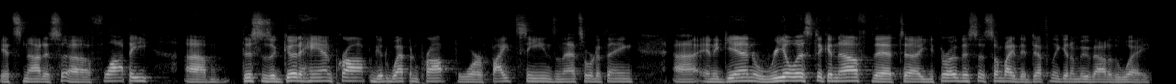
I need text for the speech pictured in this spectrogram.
it's not as uh, floppy. Um, this is a good hand prop, good weapon prop for fight scenes and that sort of thing. Uh, and again, realistic enough that uh, you throw this at somebody, they're definitely gonna move out of the way.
